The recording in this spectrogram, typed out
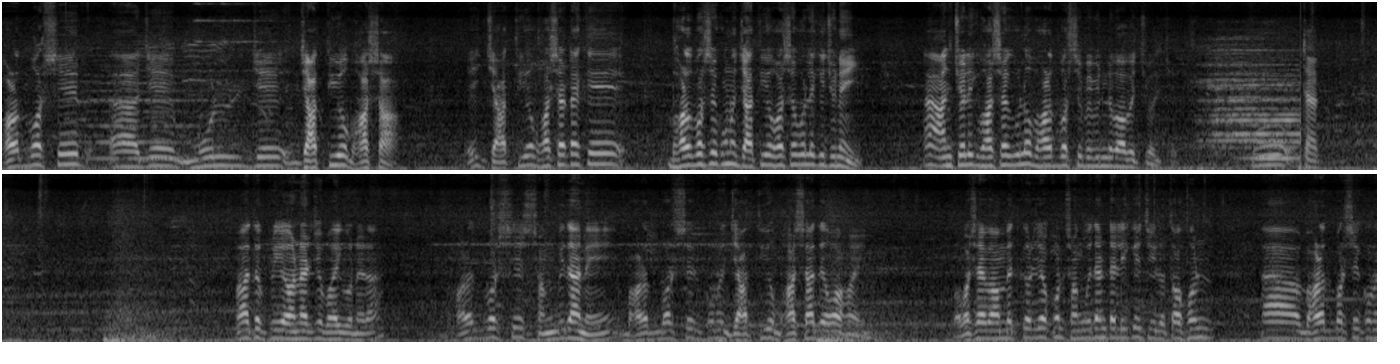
ভারতবর্ষের যে মূল যে জাতীয় ভাষা এই জাতীয় ভাষাটাকে ভারতবর্ষে কোনো জাতীয় ভাষা বলে কিছু নেই। হ্যাঁ আঞ্চলিক ভাষাগুলো ভারতবর্ষে বিভিন্নভাবে চলছে। তো হয়তো প্রিয় অনার্য ভাই বোনেরা ভারতবর্ষের সংবিধানে ভারতবর্ষের কোনো জাতীয় ভাষা দেওয়া হয়নি। বাবা সাহেব আম্বেদকর যখন সংবিধানটা লিখেছিল তখন ভারতবর্ষে কোনো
